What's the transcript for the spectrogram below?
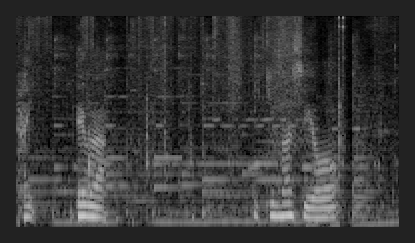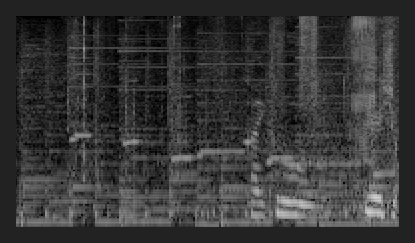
はい。ではいきますよ。開封。よいしょ。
